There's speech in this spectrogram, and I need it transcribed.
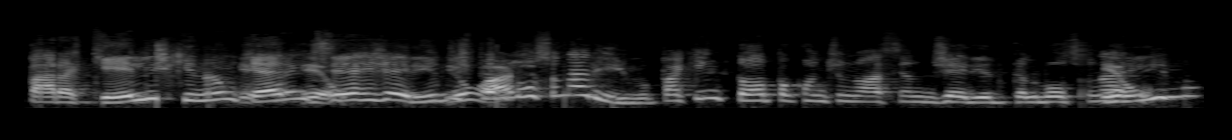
para aqueles que não querem Eu- ser geridos eu pelo acho- bolsonarismo. Para quem topa continuar sendo gerido pelo bolsonarismo,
